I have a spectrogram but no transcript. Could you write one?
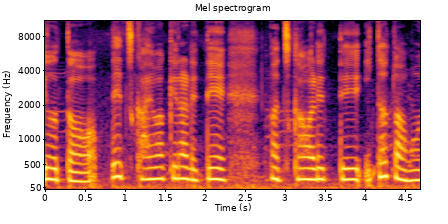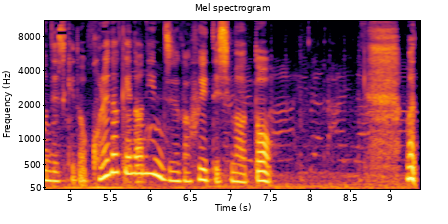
用途で使い分けられて、まあ、使われていたとは思うんですけど、これだけの人数が増えてしまうと、まあ、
